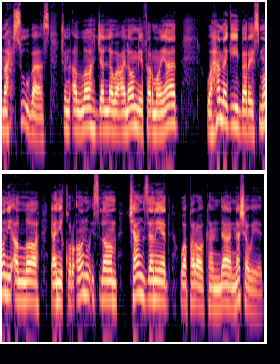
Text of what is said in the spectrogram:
محسوب است. چون الله جل و علا می فرماید و همگی بر اسمان الله یعنی قرآن و اسلام چنگ زنید و پراکنده نشوید.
